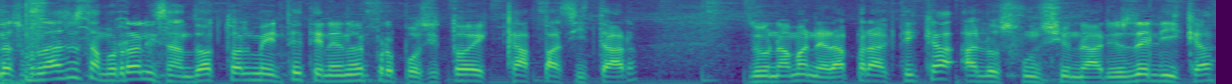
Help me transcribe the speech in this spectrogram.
Las jornadas que estamos realizando actualmente tienen el propósito de capacitar de una manera práctica a los funcionarios del ICA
